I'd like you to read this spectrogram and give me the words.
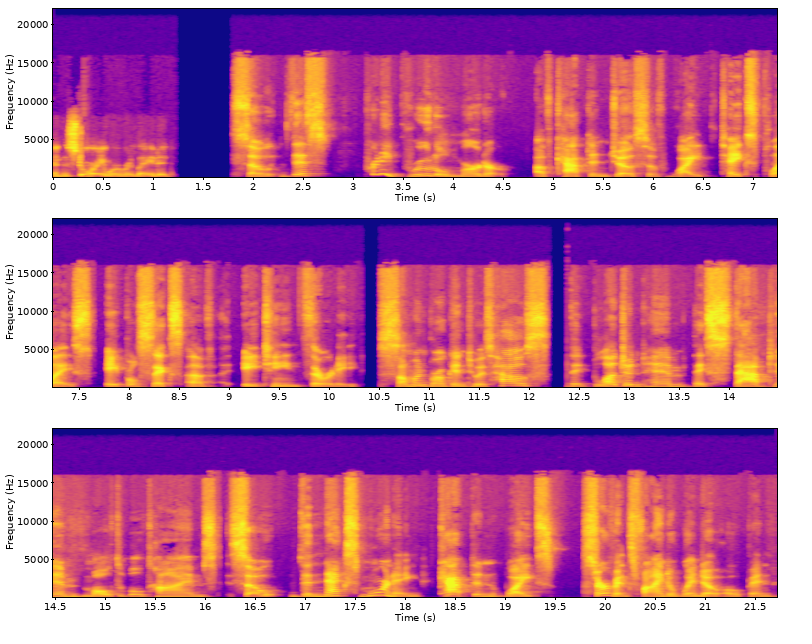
and the story were related. So this pretty brutal murder of Captain Joseph White takes place April 6th of 1830. Someone broke into his house, they bludgeoned him, they stabbed him multiple times. So the next morning, Captain White's servants find a window open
